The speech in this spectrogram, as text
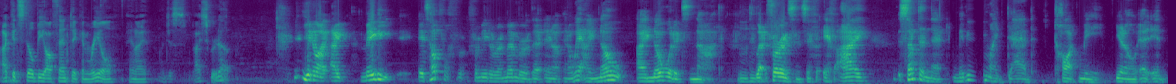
I could still be authentic and real. And I, I just I screwed up. You know, I, I maybe it's helpful for, for, me to remember that in a, in a way I know I know what it's not. Mm-hmm. Like for instance, if if I something that maybe my dad taught me, you know, in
